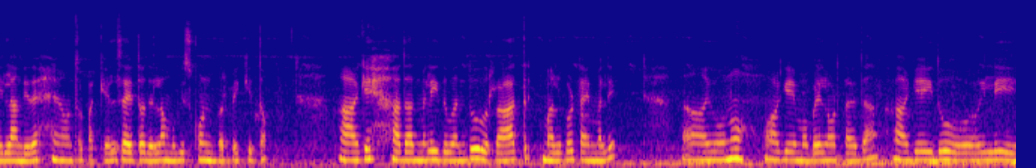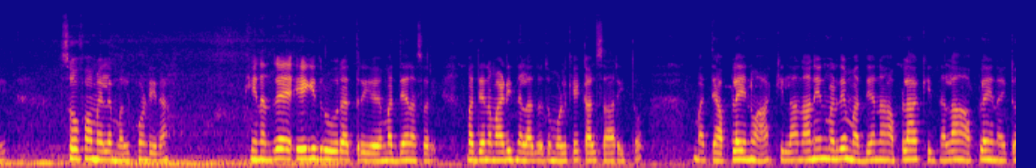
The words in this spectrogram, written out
ಇಲ್ಲ ಅಂದಿದೆ ಒಂದು ಸ್ವಲ್ಪ ಕೆಲಸ ಇತ್ತು, ಅದೆಲ್ಲ ಮುಗಿಸ್ಕೊಂಡು ಬರಬೇಕಿತ್ತು. ಹಾಗೆ ಅದಾದಮೇಲೆ ಇದು ಬಂದು ರಾತ್ರಿ ಮಲಗೋ ಟೈಮಲ್ಲಿ ಇವನು ಹಾಗೆ ಮೊಬೈಲ್ ನೋಡ್ತಾ ಇದ್ದ. ಹಾಗೆ ಇದು ಇಲ್ಲಿ ಸೋಫಾ ಮೇಲೆ ಮಲ್ಕೊಂಡಿದ್ದ. ಏನಂದರೆ ಹೇಗಿದ್ರು ರಾತ್ರಿ ಮಧ್ಯಾಹ್ನ ಸಾರಿ ಮಧ್ಯಾಹ್ನ ಮಾಡಿದ್ನಲ್ಲ, ಅದ್ರದ್ದು ಮೊಳಕೆ ಕಾಲು ಸಾರಿತ್ತು. ಮತ್ತು ಹಪ್ಳ ಏನೂ ಹಾಕಿಲ್ಲ. ನಾನೇನು ಮಾಡಿದೆ, ಮಧ್ಯಾಹ್ನ ಹಪ್ಪಳ ಹಾಕಿದ್ನಲ್ಲ ಹಪ್ಪಳ ಏನಾಯಿತು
